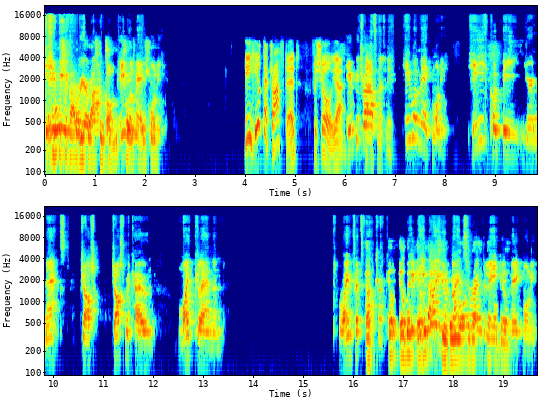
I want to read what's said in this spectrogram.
He'll be a career backup. He will make money. He he'll get drafted for sure. Yeah, He'll be drafted. definitely. He will make money. He could be your next Josh Josh McCown, Mike Glennon, Ryan Fitzpatrick. It'll, it'll be, He'll it'll be be that guy who QB, bounces it'll around the league it'll and make money.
